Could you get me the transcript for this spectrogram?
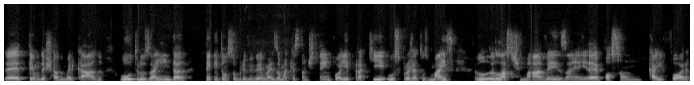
é, tenham deixado o mercado, outros ainda tentam sobreviver, mas é uma questão de tempo aí para que os projetos mais lastimáveis é, possam cair fora.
